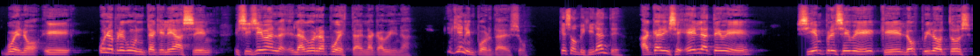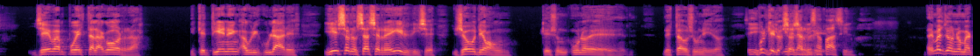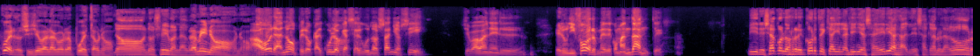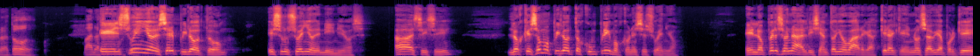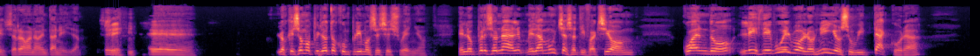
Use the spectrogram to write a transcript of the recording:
Bueno, eh, una pregunta que le hacen si llevan la, la gorra puesta en la cabina. ¿Y quién le importa eso? ¿Qué son vigilantes? Acá dice, en la TV siempre se ve que los pilotos llevan puesta la gorra y que tienen auriculares. Y eso nos hace reír, dice Joe Dion, que es un- uno de, de Estados Unidos. Sí, ¿Por qué que los tiene hace la risa reír? fácil. Además yo no me acuerdo si lleva la gorra puesta o no. No, no lleva la Para gorra. mí no, no. Ahora no, pero calculo No. que hace algunos años sí. Llevaban el, el uniforme de comandante. Mire, ya con los recortes que hay en las líneas aéreas, le sacaron la gorra, todo. Van El sueño de ser piloto es un sueño de niños. Ah, sí, sí. Los que somos pilotos cumplimos con ese sueño. En lo personal, dice Antonio Vargas, que era el que no sabía por qué cerraban la ventanilla. Sí. Eh, los que somos pilotos cumplimos ese sueño. En lo personal, me da mucha satisfacción cuando les devuelvo a los niños su bitácora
